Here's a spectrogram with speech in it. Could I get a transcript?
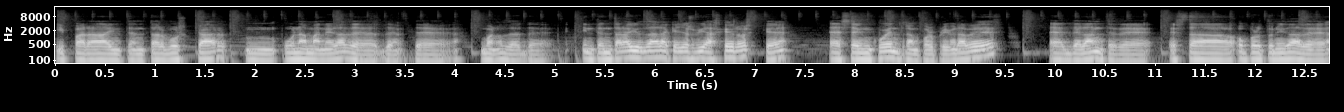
y para intentar buscar mm, una manera de, de- de, bueno, de, de intentar ayudar a aquellos viajeros que eh, se encuentran por primera vez eh, delante de esta oportunidad de,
